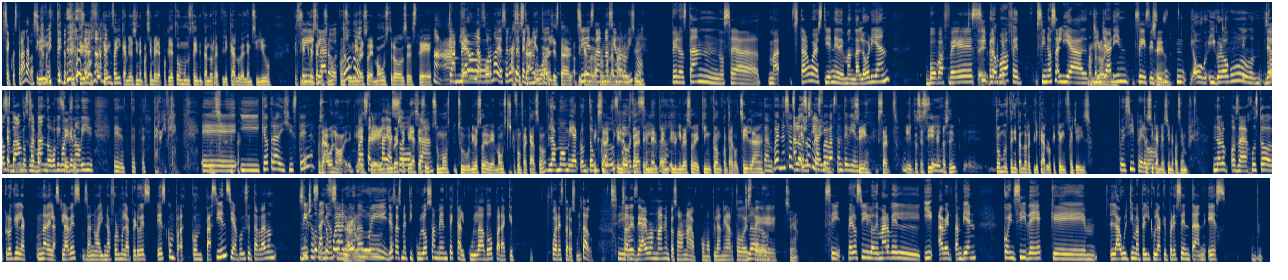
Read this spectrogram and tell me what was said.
secuestrada, básicamente. Ke- Kevin, Kevin Feige cambió el cine para siempre, porque ya todo el mundo está intentando replicar lo del MCU. Este, Sí, claro, Con su, con su todo. universo de monstruos, este, Ah, Cambiaron pero- la forma de hacer Star entretenimiento. Wars ya está aplicando Sí, están haciendo lo sí. mismo. Pero están, o sea, Star Wars tiene de Mandalorian. Boba Fett. Sí, pero bueno, Boba Fett, si no salía Jim Mandalorian. Djarin Sí, sí, sí. Sí. mm, o- y Grogu, Ya todos se- estábamos se- matando. Obi-Wan sí, sí. Kenobi, eh, te- te- terrible. Eh, ¿Y qué otra dijiste? O sea, bueno, Va a este, salir la de Universal quería hacer su, su, su universo de, de monstruos que fue un fracaso. La momia con Tom Exacto. Cruise. y luego estaba también el, pobrecito. el- el universo de King Kong contra Godzilla. Tan- Bueno, lo de esos les fue bastante bien. Sí, exacto. Y entonces sí, Sí. o sea, todo el mundo está intentando replicar lo que Kevin Feige hizo. Pues sí, pero Entonces sí cambió el cine para siempre. No lo, o sea, justo creo que la, una de las claves, o sea, no hay una fórmula, pero es, es con, pa- con paciencia, porque se tardaron Sí, muchos como años que fue en algo lograrlo. muy, ya sabes, meticulosamente calculado para que fuera este resultado. Sí. O sea, desde Iron Man empezaron a como planear todo Claro. este. Sí. Sí, pero sí, lo de Marvel y a ver, también coincide que mm, la última película que presentan es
